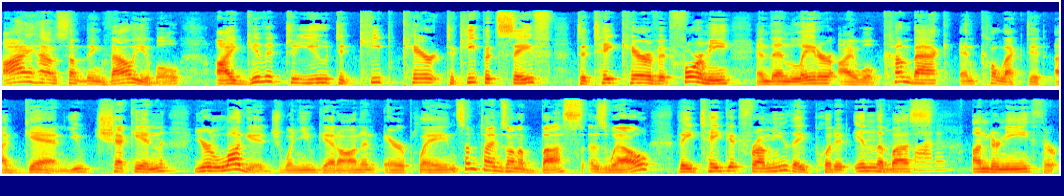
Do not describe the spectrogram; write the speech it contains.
I have something valuable. I give it to you to keep care to keep it safe to take care of it for me, and then later I will come back and collect it again. You check in your luggage when you get on an airplane, sometimes on a bus as well. They take it from you, they put it in the bus bottom. underneath or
